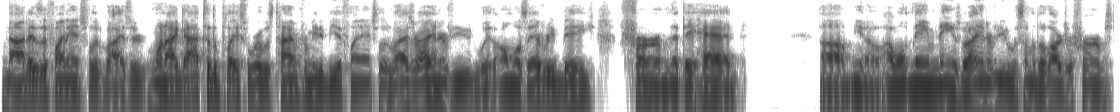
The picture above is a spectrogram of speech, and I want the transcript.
not as a financial advisor. When I got to the place where it was time for me to be a financial advisor, I interviewed with almost every big firm that they had um, you know, I won't name names, but I interviewed with some of the larger firms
